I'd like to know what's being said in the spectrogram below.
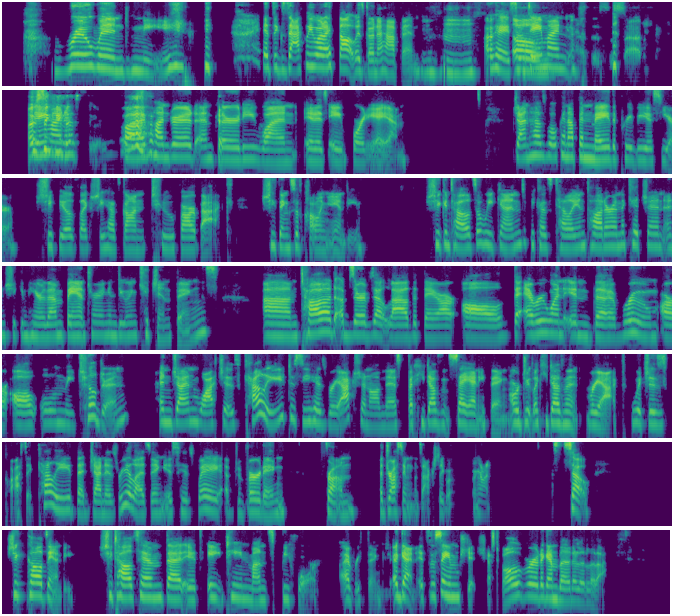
ruined me. it's exactly what I thought was going to happen. Mhm. Okay, so Oh, day mine yeah, this is sad. I was Day thinking minus 531. It is 8:40 a.m. Jen has woken up in May the previous year. She feels like she has gone too far back. She thinks of calling Andy. She can tell it's a weekend because Kelly and Todd are in the kitchen and she can hear them bantering and doing kitchen things. Um, Todd observes out loud that they are all, that everyone in the room are all only children. And Jen watches Kelly to see his reaction on this, but he doesn't say anything or do like he doesn't react, which is classic Kelly that Jen is realizing is his way of diverting from addressing what's actually going on. So she calls Andy. She tells him that it's 18 months before everything. Again, it's the same shit. She has to go over it again, blah, blah, blah, blah.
